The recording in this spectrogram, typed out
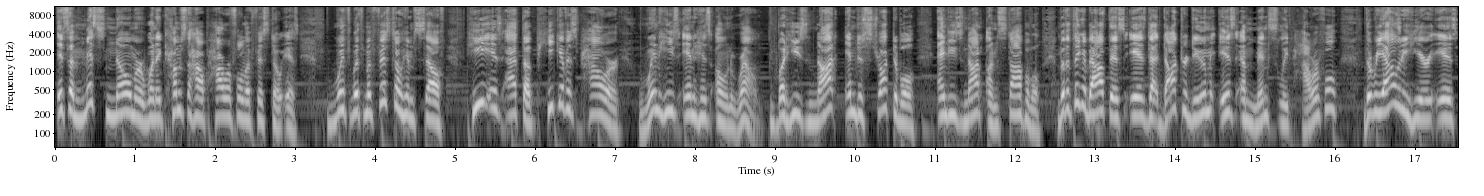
it's a misnomer when it comes to how powerful Mephisto is. With, with Mephisto himself, he is at the peak of his power when he's in his own realm, but he's not indestructible and he's not unstoppable. But the thing about this is that Doctor Doom is immensely powerful. The reality here is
